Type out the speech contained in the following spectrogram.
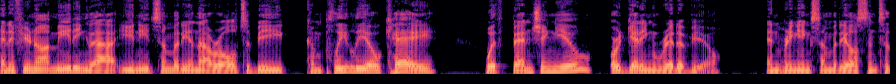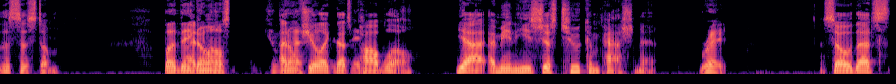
and if you're not meeting that you need somebody in that role to be completely okay with benching you or getting rid of you Mm-hmm. and bringing somebody else into the system. But they I don't, also I don't feel like that's Pablo. Yeah, I mean he's just too compassionate. Right. So that's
